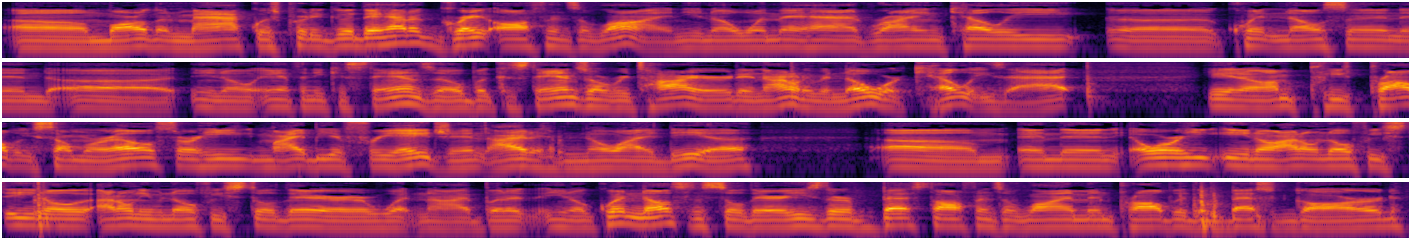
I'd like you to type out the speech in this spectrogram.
Um, Marlon Mack was pretty good. They had a great offensive line. You know when they had Ryan Kelly, uh, Quenton Nelson, and uh, you know Anthony Castonzo. but Castonzo retired, and I don't even know where Kelly's at. You know, I'm he's probably somewhere else, or he might be a free agent. I have no idea. Um, and then, or he, you know, I don't know if he's, still, you know, I don't even know if he's still there or whatnot, but, you know, Quenton Nelson's still there. He's their best offensive lineman, probably the best guard,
